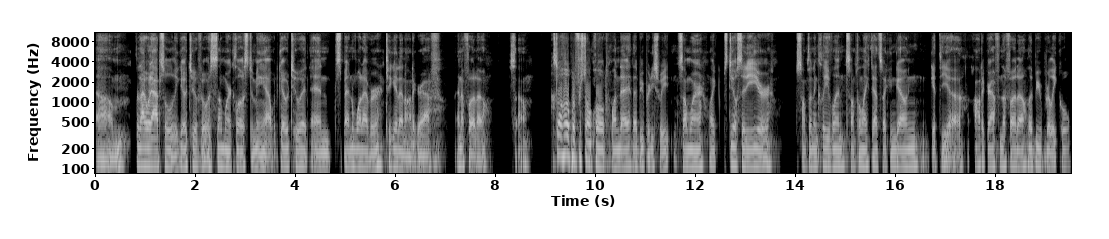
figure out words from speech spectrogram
Um that I would absolutely go to if it was somewhere close to me. I would go to it and spend whatever to get an autograph and a photo. So still hoping for Stone Cold one day. That'd be pretty sweet. Somewhere like Steel City or something in Cleveland, something like that, so I can go and get the uh, autograph and the photo. That'd be really cool.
